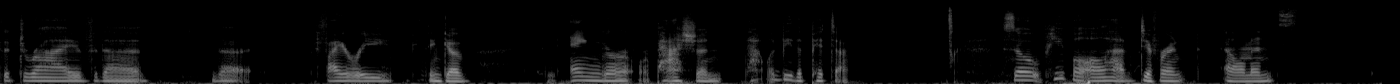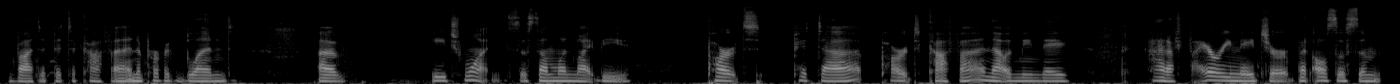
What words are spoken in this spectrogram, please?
the drive, the the fiery, if you think of an anger or passion, that would be the pitta. So people all have different elements, vata, pitta, kapha, and a perfect blend of each one. So someone might be part pitta, part kapha, and that would mean they had a fiery nature, but also some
